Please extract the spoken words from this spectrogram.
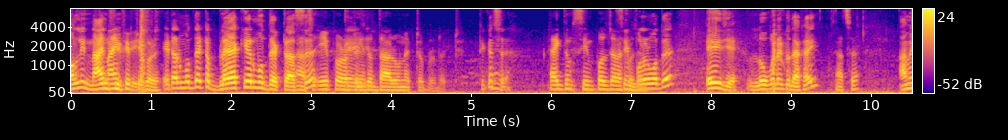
অনলি নাইন 950 করে। এটার মধ্যে একটা ব্ল্যাক এর মধ্যে একটা আছে। আচ্ছা এই প্রোডাক্টটা কিন্তু দারুণ একটা প্রোডাক্ট ঠিক আছে? একদম সিম্পল যারা সিম্পলের। মধ্যে। এই যে লোগোটা একটু দেখাই। আচ্ছা। আমি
